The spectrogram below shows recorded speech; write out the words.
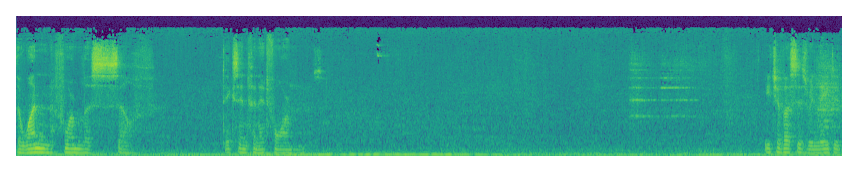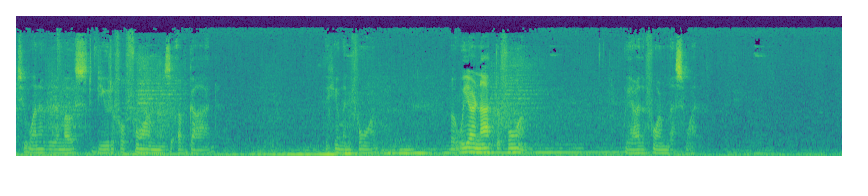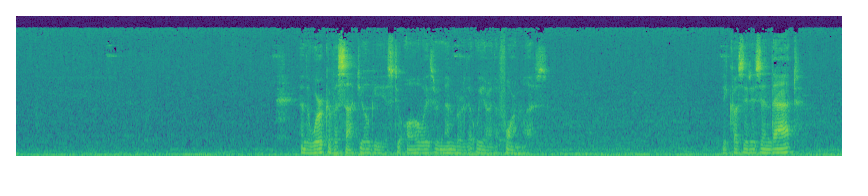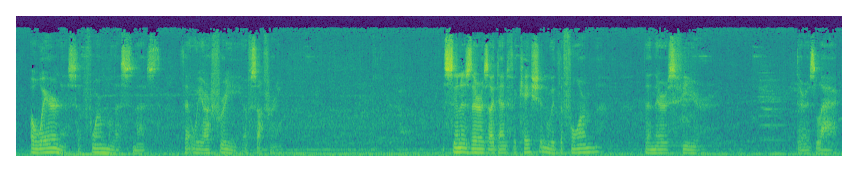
the one formless self takes infinite forms. Each of us is related to one of the most beautiful forms of God, the human form. But we are not the form. We are the formless one. And the work of a Sat Yogi is to always remember that we are the formless. Because it is in that awareness of formlessness that we are free of suffering. As soon as there is identification with the form, then there is fear, there is lack,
